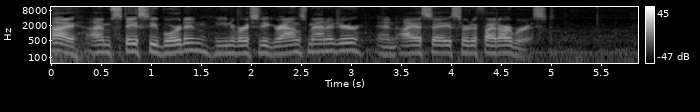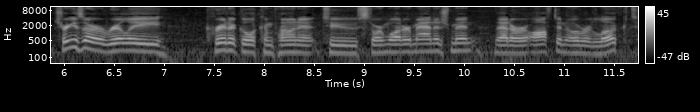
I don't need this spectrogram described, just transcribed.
Hi, I'm Stacy Borden, University Grounds Manager and ISA Certified Arborist. Trees are a really critical component to stormwater management that are often overlooked.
